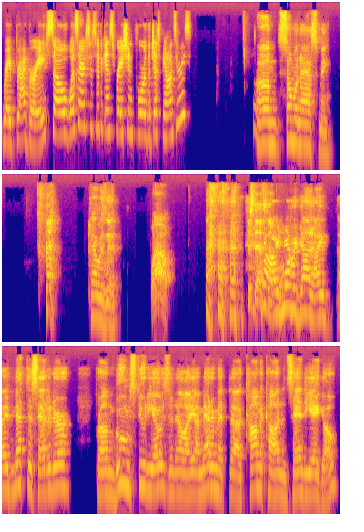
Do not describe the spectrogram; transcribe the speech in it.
Ray Bradbury. So, was there a specific inspiration for the Just Beyond series? Um, someone asked me. that was it. Wow. Just that. no, I'd never done. I I met this editor from Boom Studios in LA. I met him at uh, Comic Con in San Diego,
